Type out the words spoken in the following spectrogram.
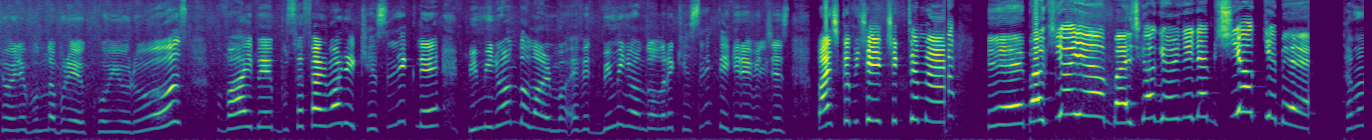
Şöyle bunu da buraya koyuyoruz. Vay be bu sefer var ya kesinlikle 1 milyon dolar mı? Evet 1 milyon dolara kesinlikle girebileceğiz. Başka bir şey çıktı mı? Ee, bakıyorum. Başka görünürde bir şey yok gibi. Tamam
